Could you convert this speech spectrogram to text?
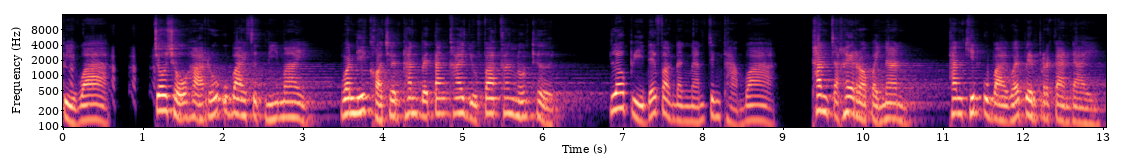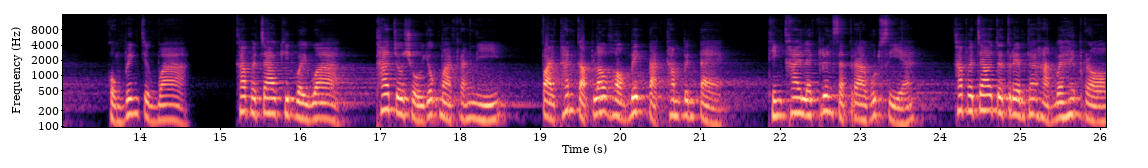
ปีว่า โจโฉหารู้อุบายศึกนี้ไม่ วันนี้ขอเชิญท่านไปตั้งค่ายอยู่ฝากข้างโน้นเถิด เล่าปีได้ฟังดังนั้นจึงถามว่า ท่านจะให้เราไปนั่น ท่านคิดอุบายไว้เป็นประการใด คงเบ้งจึงว่า ข้าพเจ้าคิดไว้ว่า ถ้าโจโฉยกมาครั้งนี้ ฝ่ายท่านกับเล่าหองเบ้งตัดทำเป็นแตก ทิ้งค่ายและเครื่องสัตราวุธเสีย ข้าพเจ้าจะเตรียมทหารไว้ให้พร้อม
